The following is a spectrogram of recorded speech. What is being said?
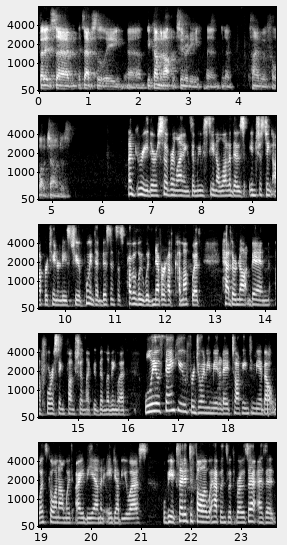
but it's um, it's absolutely uh, become an opportunity uh, in a time of a lot of challenges. Agree. There are silver linings, and we've seen a lot of those interesting opportunities. To your point, that businesses probably would never have come up with had there not been a forcing function like we've been living with. Well, Leo, thank you for joining me today, talking to me about what's going on with IBM and AWS. We'll be excited to follow what happens with Rosa as it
